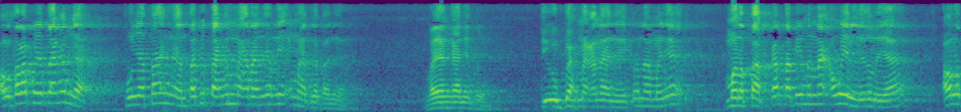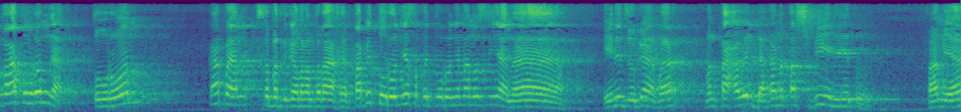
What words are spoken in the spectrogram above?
Allah Taala punya tangan enggak? Punya tangan, tapi tangan maknanya nikmat katanya. Bayangkan itu. Diubah maknanya itu namanya menetapkan tapi menakwil gitu ya. Allah Taala turun enggak? Turun kapan? Seperti gambaran terakhir, tapi turunnya seperti turunnya manusia. Nah, ini juga apa? Mentakwil bahkan mentasbih itu. Paham ya?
